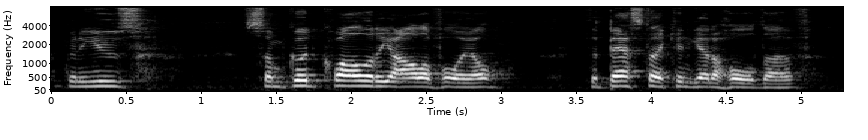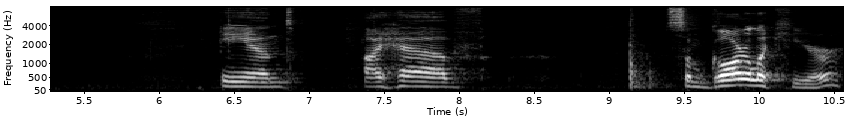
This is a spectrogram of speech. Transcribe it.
I'm going to use some good quality olive oil, the best I can get a hold of. And I have some garlic here,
